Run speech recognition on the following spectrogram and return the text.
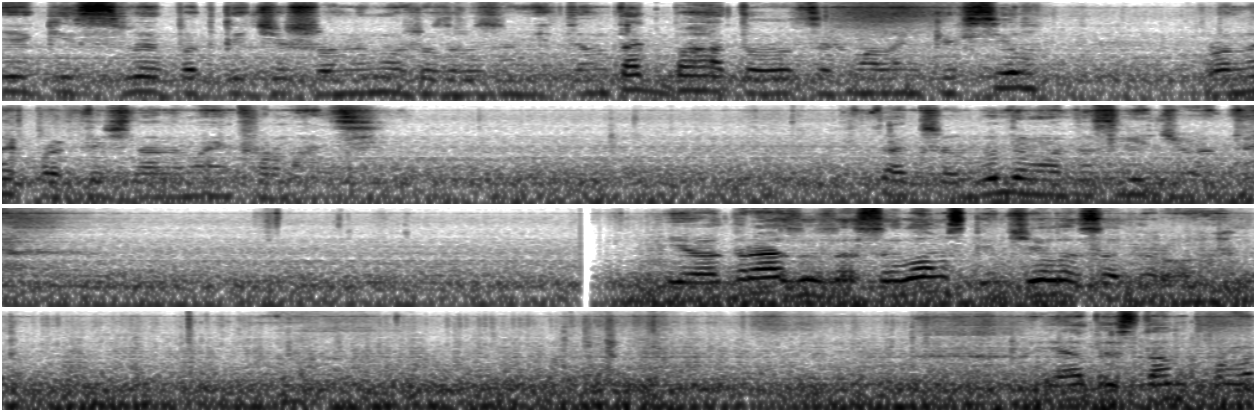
якісь випадки чи що, не можу зрозуміти. Ну, так багато цих маленьких сіл, про них практично немає інформації. Так що будемо досліджувати. І одразу за селом скінчилася дорога. Я десь там про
